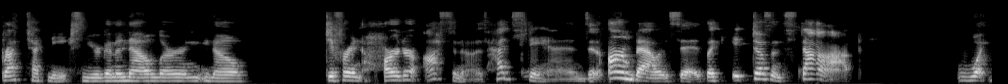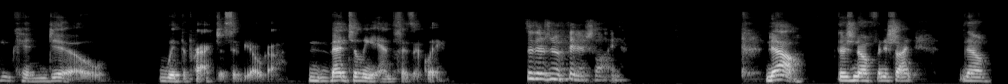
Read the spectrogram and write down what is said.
breath techniques and you're going to now learn, you know, different harder asanas, headstands and arm balances. Like it doesn't stop what you can do with the practice of yoga, mentally and physically. So there's no finish line. No, there's no finish line. No,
